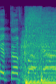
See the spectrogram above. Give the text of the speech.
get the fuck out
